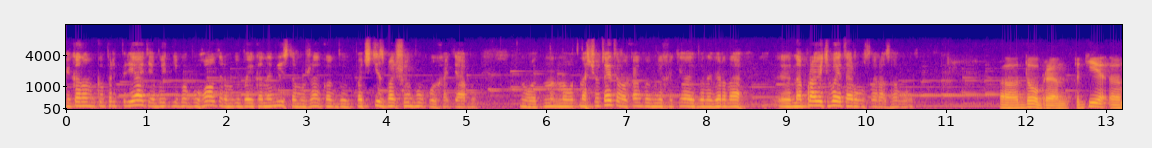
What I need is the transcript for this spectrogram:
экономику предприятия, быть либо бухгалтером, либо экономистом уже как бы почти с большой буквы хотя бы. Вот. Но, но вот насчет этого как бы мне хотелось бы, наверное, э, направить в это русло разговор. Е, Добре, тоді е,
